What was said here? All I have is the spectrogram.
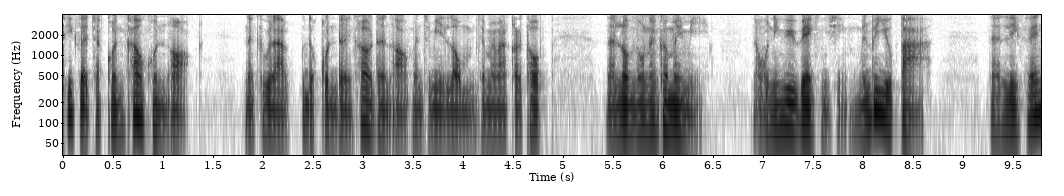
ที่เกิดจากคนเข้าคนออกนะคือเวลาคนเดินเข้าเดินออกมันจะมีลมจะไม่มากระทบนะลมตรงนั้นก็ไม่มีโอ้นี่วิเวกจริงๆเหมือนไปอยู่ป่านะหลีกเล่น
